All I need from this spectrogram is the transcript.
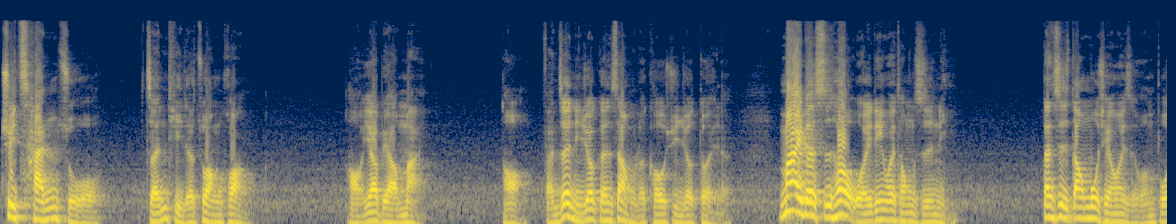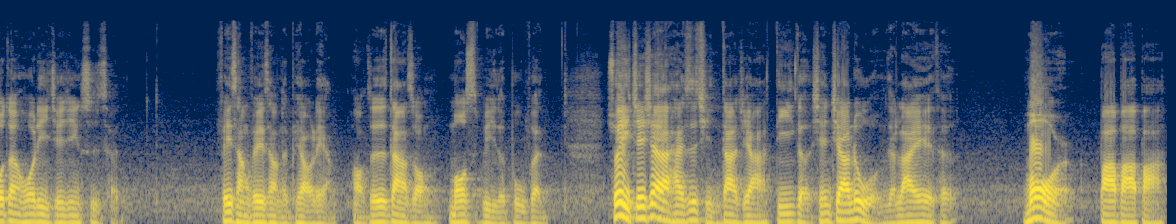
去参酌整体的状况，好，要不要卖？哦，反正你就跟上我的扣讯就对了。卖的时候我一定会通知你，但是到目前为止，我们波段获利接近四成，非常非常的漂亮。好，这是大中 Mosby 的部分。所以接下来还是请大家第一个先加入我们的 Lite More 八八八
